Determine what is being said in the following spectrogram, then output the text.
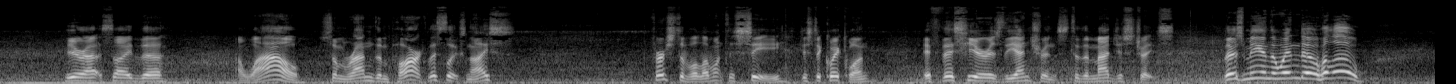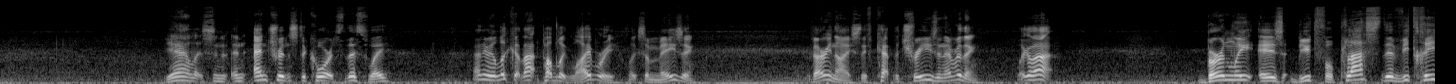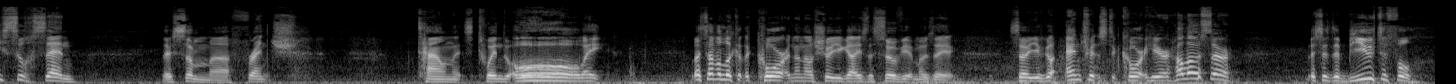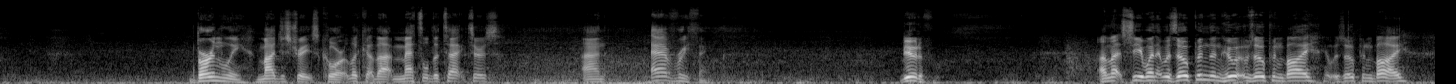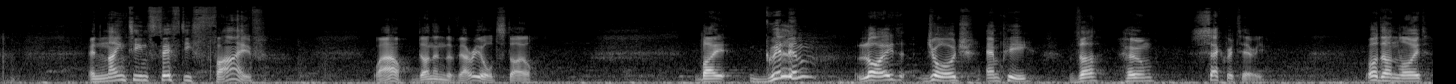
Here outside the, oh, wow, some random park. This looks nice. First of all, I want to see, just a quick one, if this here is the entrance to the magistrates. There's me in the window, hello! Yeah, let's an, an entrance to courts this way. Anyway, look at that public library. Looks amazing. Very nice. They've kept the trees and everything. Look at that. Burnley is beautiful. Place de Vitry-sur-Seine. There's some uh, French town that's twinned. Oh, wait. Let's have a look at the court and then I'll show you guys the Soviet mosaic. So you've got entrance to court here. Hello, sir. This is a beautiful Burnley Magistrates Court. Look at that, metal detectors and everything. Beautiful. And let's see when it was opened and who it was opened by. It was opened by in 1955. Wow, done in the very old style. By Gwilym Lloyd George MP, the Home Secretary. Well done, Lloyd.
